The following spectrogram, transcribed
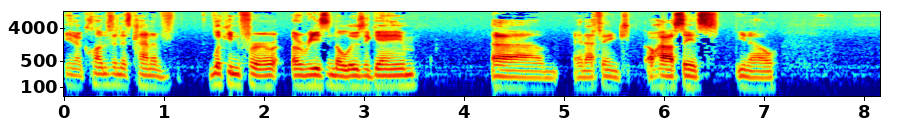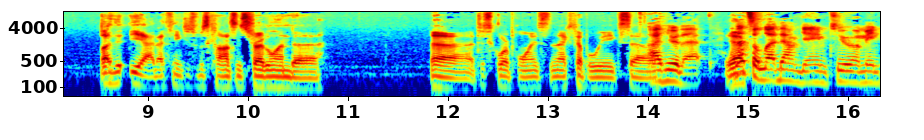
you know Clemson is kind of looking for a reason to lose a game, um, and I think Ohio State's you know, but yeah, and I think just Wisconsin struggling to uh, to score points the next couple weeks. So I hear that. Yeah. that's a letdown game too. I mean,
